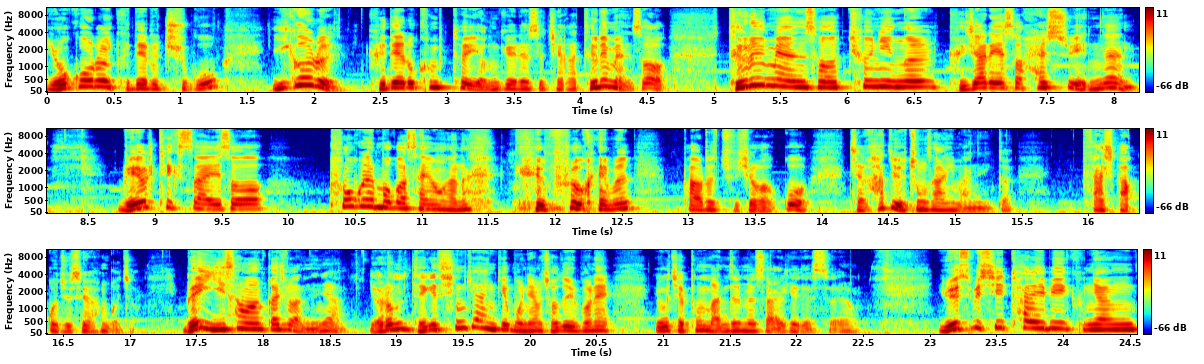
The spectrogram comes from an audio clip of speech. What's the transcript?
요거를 그대로 주고 이거를 그대로 컴퓨터에 연결해서 제가 들으면서 들으면서 튜닝을 그 자리에서 할 수 있는 리얼텍사에서 프로그래머가 사용하는 그 프로그램을 바로 주셔갖고 제가 하도 요청 사항이 많으니까 다시 바꿔주세요 한 거죠. 왜 이 상황까지 왔느냐? 여러분들 되게 신기한 게 뭐냐면 저도 이번에 이 제품 만들면서 알게 됐어요. USB-C 타입이 그냥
